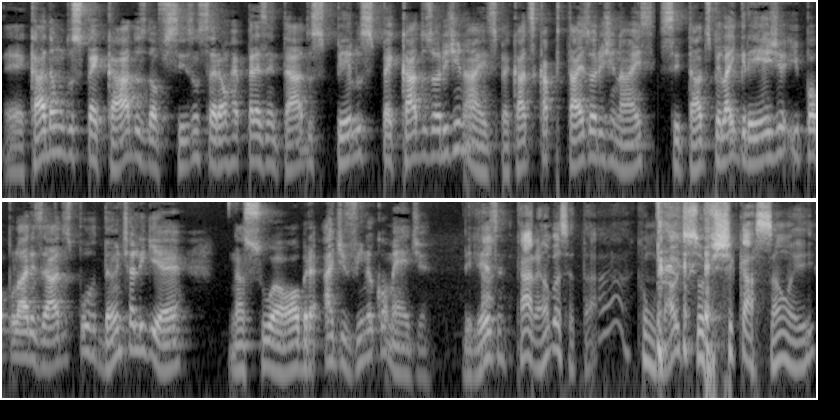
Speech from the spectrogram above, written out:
é, cada um dos pecados da off-season serão representados pelos pecados originais, pecados capitais originais, citados pela igreja e popularizados por Dante Alighieri na sua obra A Divina Comédia. Beleza? Caramba, você tá com um grau de sofisticação aí.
